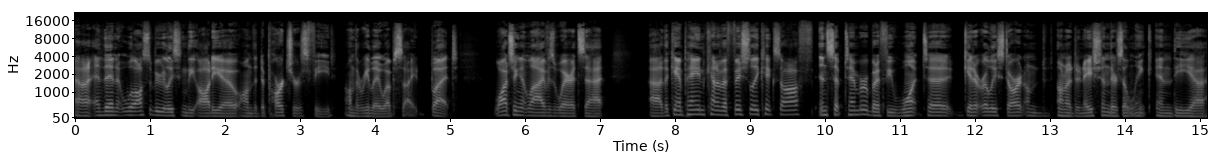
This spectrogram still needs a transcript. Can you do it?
Uh, and then we'll also be releasing the audio on the departures feed on the Relay website. But watching it live is where it's at. Uh, the campaign kind of officially kicks off in September, but if you want to get an early start on on a donation, there's a link in the uh,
